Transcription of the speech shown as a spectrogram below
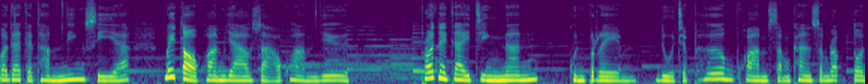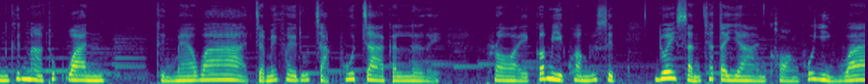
ก็ได้แต่ทำนิ่งเสีย ไม่ต่อความยาวสาวความยืด เพราะในใจจริงนั้น คุณเปรมดูจะเพิ่มความสำคัญสำหรับตนขึ้นมาทุกวัน ถึงแม้ว่าจะไม่เคยรู้จักพูดจากันเลยพลอยก็มีความรู้สึกด้วยสัญชตาตญาณของผู้หญิงว่า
